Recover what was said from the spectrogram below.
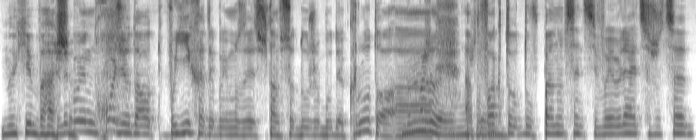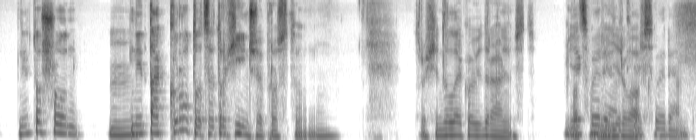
Ну хіба що? Бо він хоче да, от, поїхати, бо йому здається, що там все дуже буде круто, а, ну, можливо, а по факту ну, в певному сенсі виявляється, що це не то, що Мгм. не так круто, це трохи інше просто. Трохи далеко від реальності. як варіант, як варіант.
